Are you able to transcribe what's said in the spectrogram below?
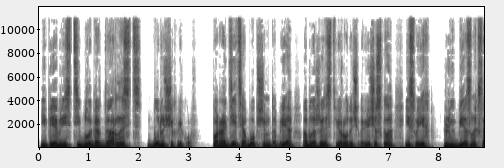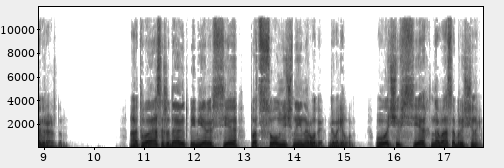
и приобрести благодарность будущих веков, породить об общем добре, о блаженстве рода человеческого и своих любезных сограждан. «От вас ожидают примеры все подсолнечные народы», — говорил он. «Очи всех на вас обращены».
